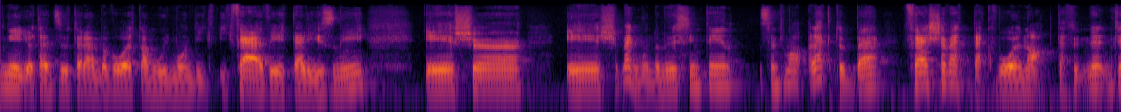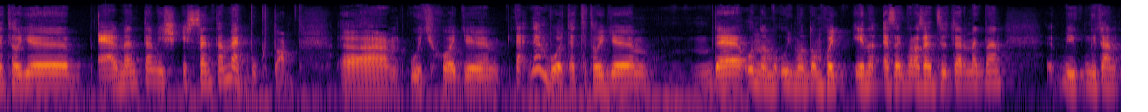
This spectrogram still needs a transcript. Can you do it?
négy-öt edzőteremben voltam úgymond így, így felvételizni, és, és megmondom őszintén, szerintem a legtöbbe fel se vettek volna. Tehát, tehát, hogy elmentem, és, és szerintem megbuktam. Úgyhogy nem volt, tehát hogy de onnan úgy mondom, hogy én ezekben az edzőtermekben miután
